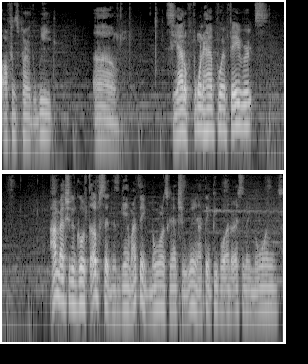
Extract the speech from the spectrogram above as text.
Offensive Player of the Week. Um, Seattle, four and a half point favorites. I'm actually to go with the upset in this game. I think New Orleans can actually win. I think people underestimate New Orleans.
